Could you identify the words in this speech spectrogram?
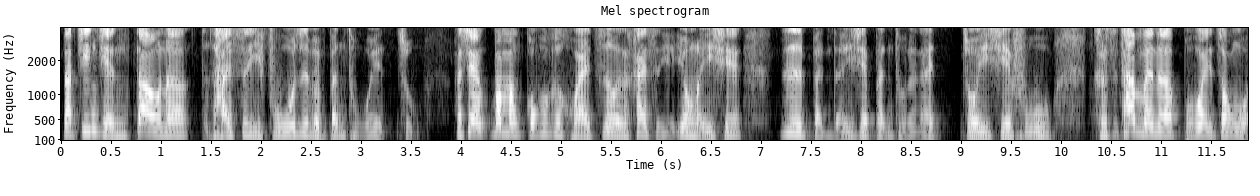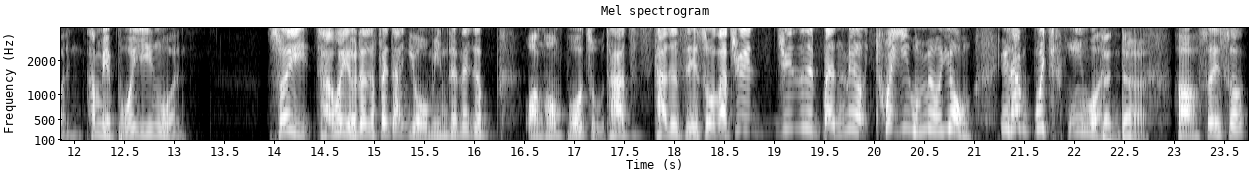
那精简到呢，还是以服务日本本土为主。那现在慢慢观光客回来之后呢，开始也用了一些日本的一些本土的来做一些服务，可是他们呢不会中文，他们也不会英文。所以才会有那个非常有名的那个网红博主，他他就直接说了，去去日本没有会英文没有用，因为他们不会讲英文。真的，好，所以说，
